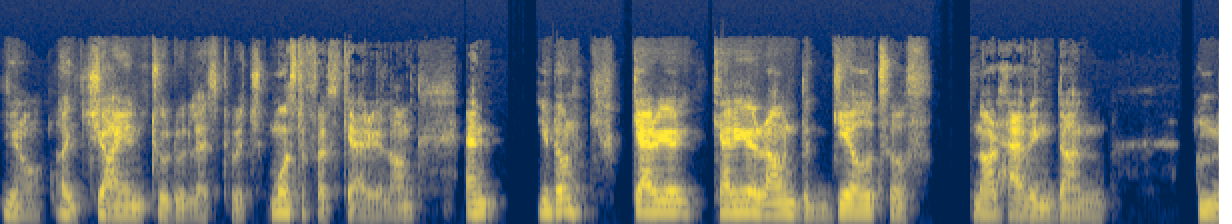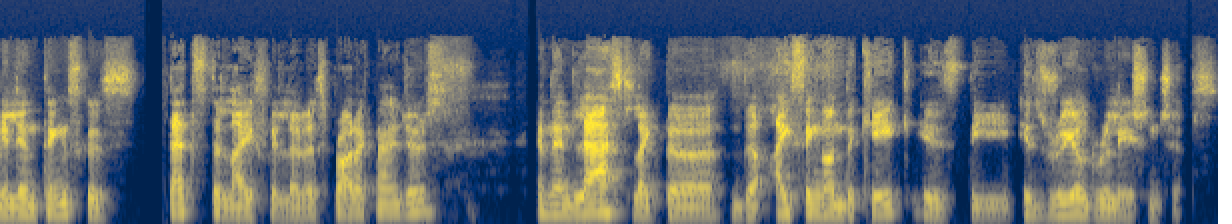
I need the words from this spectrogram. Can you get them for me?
you know a giant to-do list which most of us carry along and you don't carry carry around the guilt of not having done a million things because that's the life we live as product managers and then last like the the icing on the cake is the is real relationships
